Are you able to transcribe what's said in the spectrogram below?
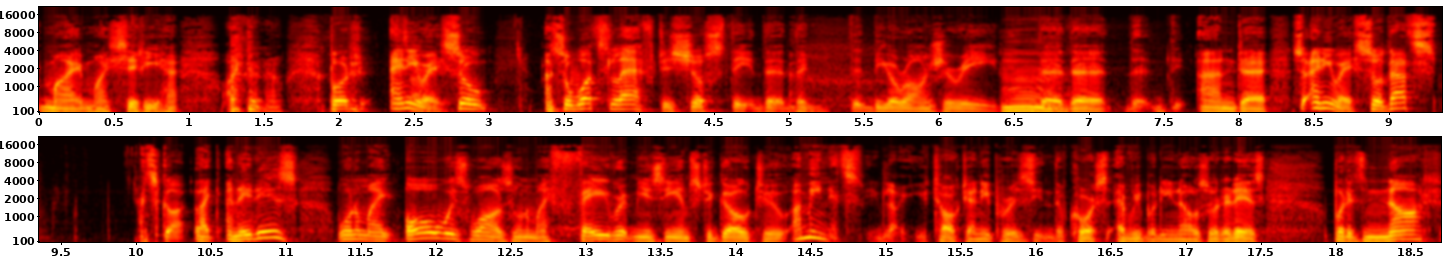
My my city, ha- I don't know. But anyway, so so what's left is just the the the, the, the orangerie, the, the, the, the and uh, so anyway, so that's it's got like, and it is one of my always was one of my favorite museums to go to. I mean, it's like you talk to any Parisian, of course, everybody knows what it is, but it's not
